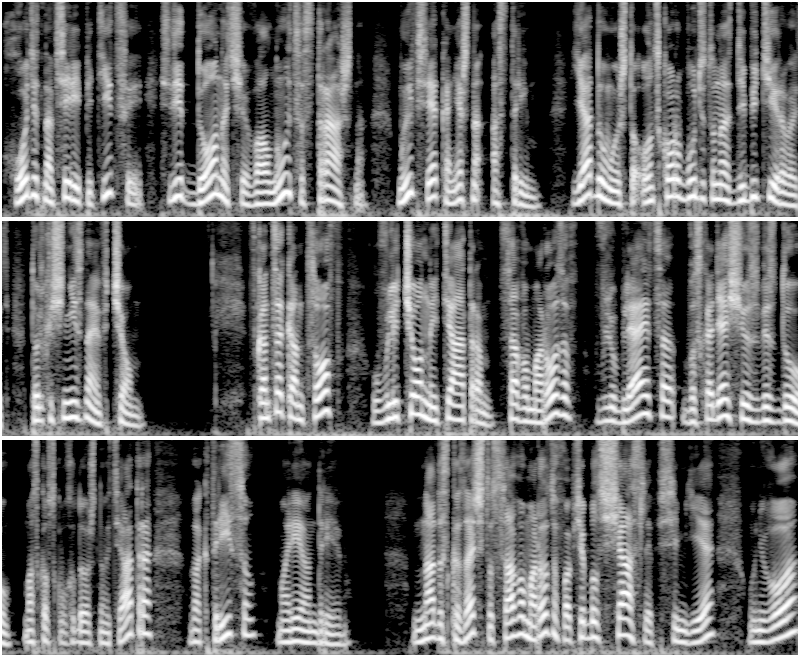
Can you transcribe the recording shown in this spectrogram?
Ходит на все репетиции, сидит до ночи, волнуется страшно. Мы все, конечно, острим. Я думаю, что он скоро будет у нас дебютировать, только еще не знаю в чем. В конце концов, увлеченный театром Сава Морозов влюбляется в восходящую звезду Московского художественного театра, в актрису Марию Андрееву. Надо сказать, что Сава Морозов вообще был счастлив в семье. У него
